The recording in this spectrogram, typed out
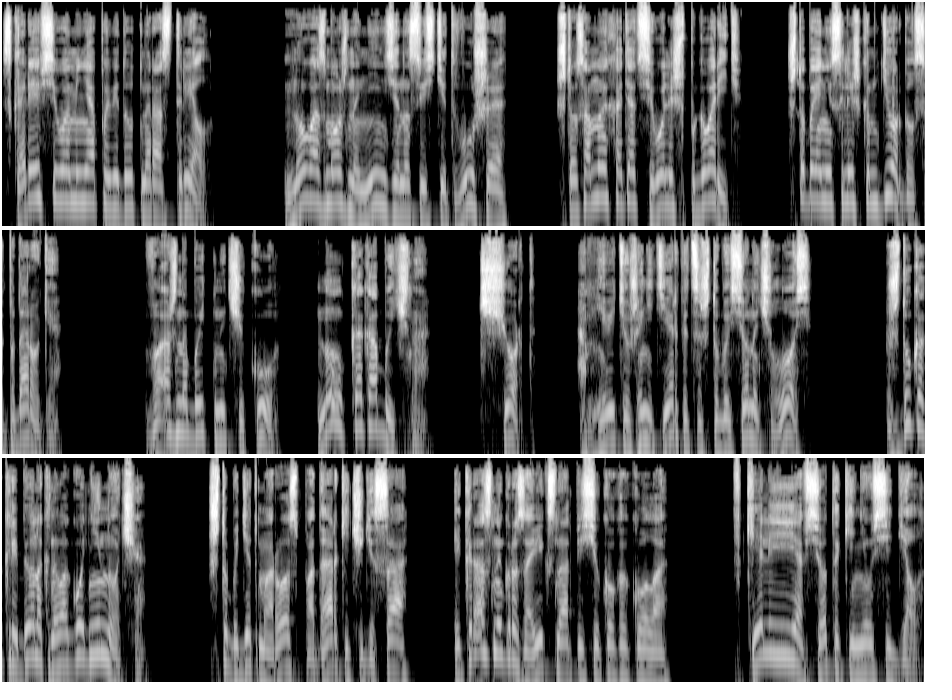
Скорее всего, меня поведут на расстрел. Но, возможно, ниндзя насвистит в уши, что со мной хотят всего лишь поговорить, чтобы я не слишком дергался по дороге. Важно быть начеку, ну, как обычно. Черт, а мне ведь уже не терпится, чтобы все началось. Жду, как ребенок новогодней ночи, чтобы Дед Мороз, подарки, чудеса и красный грузовик с надписью «Кока-кола». В келье я все-таки не усидел.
